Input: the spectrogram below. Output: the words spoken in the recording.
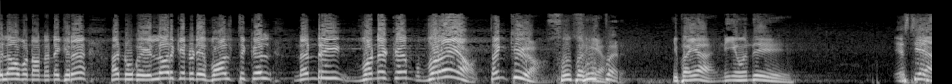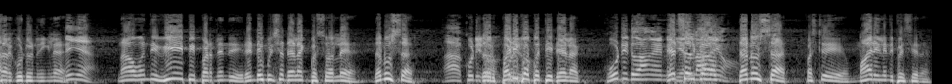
விழாவை நான் நினைக்கிறேன். அண்ட் உங்க எல்லாருக்கும் என்னுடைய வாழ்த்துக்கள். நன்றி வணக்கம் வரையா. Thank you super super. இப்ப ஐயா நீங்க வந்து எஸ்டிஆர் சார் கூட்டு வந்தீங்களே? நீங்க? நான் வந்து விஐபி படத்துல இருந்து ரெண்டு நிமிஷம் டைலாக் பேசுவார்ல தனுஷ் சார். கூட்டிட்டு ஒரு படிப்பை பத்தி டைலாக். கூட்டிட்டு வாங்க. தனுஷ் சார். ஃபர்ஸ்ட் மாரில இருந்து பேசுறேன்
